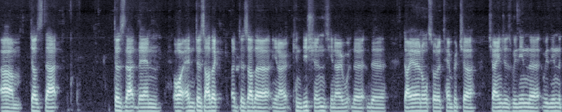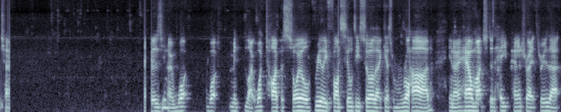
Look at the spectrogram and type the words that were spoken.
um, does that does that then or and does other does other you know conditions you know the the diurnal sort of temperature changes within the within the changes you know what what like what type of soil really fine silty soil that gets rock hard you know how much does heat penetrate through that?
